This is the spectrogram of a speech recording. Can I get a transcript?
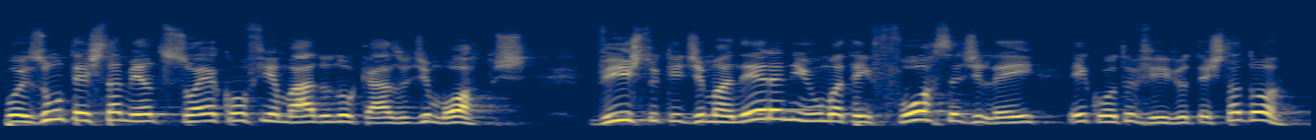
pois um testamento só é confirmado no caso de mortos, visto que de maneira nenhuma tem força de lei enquanto vive o testador.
